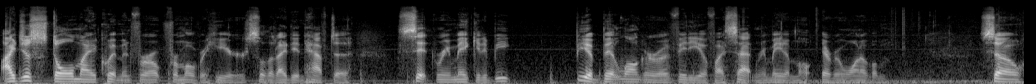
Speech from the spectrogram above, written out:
I just stole my equipment for, from over here so that I didn't have to sit and remake it. It'd be, be a bit longer of a video if I sat and remade them, every one of them. So,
